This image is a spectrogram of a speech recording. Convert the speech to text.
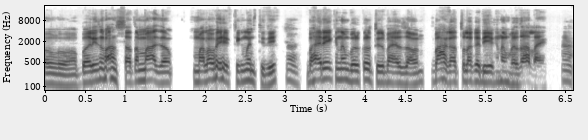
हो बरीच माणसं आता माझ्या मला वैयक्तिक म्हणते ती हा. बाहेर एक नंबर करतोय बाहेर जाऊन भागात तुला कधी एक नंबर झालाय हा.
